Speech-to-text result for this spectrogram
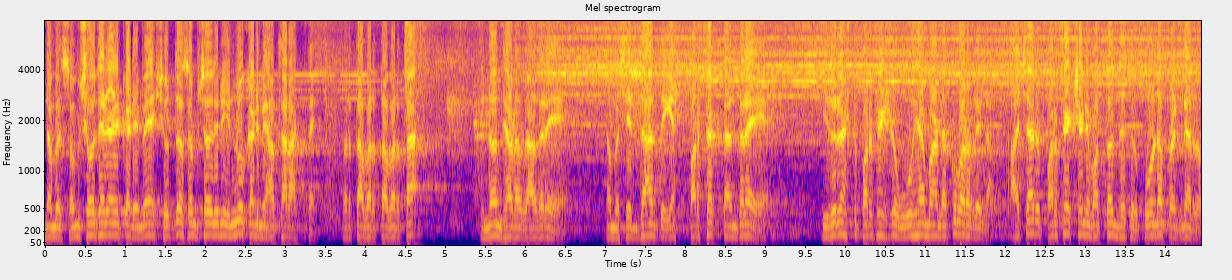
ನಮ್ಮ ಸಂಶೋಧನೆ ಕಡಿಮೆ, ಶುದ್ಧ ಸಂಶೋಧನೆ ಇನ್ನೂ ಕಡಿಮೆ, ಆ ಥರ ಆಗ್ತಾ ಬರ್ತಾ ಬರ್ತಾ ಬರ್ತಾ. ಇನ್ನೊಂದು ಹೇಳೋದಾದರೆ, ನಮ್ಮ ಸಿದ್ಧಾಂತ ಎಷ್ಟು ಪರ್ಫೆಕ್ಟ್ ಅಂದರೆ, ಇದರಷ್ಟು ಪರ್ಫೆಕ್ಷನ್ ಊಹೆ ಮಾಡೋಕ್ಕೂ ಬರೋದಿಲ್ಲ. ಆಚಾರ್ಯ ಪರ್ಫೆಕ್ಷನ್ ಮತ್ತೊಂದು ಹೆಸರು, ಪೂರ್ಣ ಪ್ರಜ್ಞರು.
